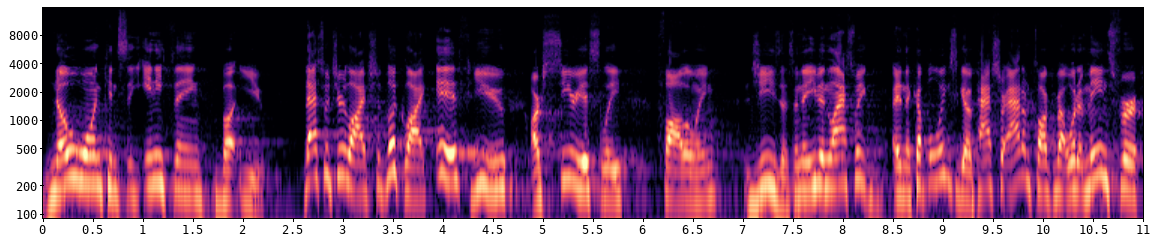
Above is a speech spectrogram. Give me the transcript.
No one can see anything but you. That's what your life should look like if you are seriously following Jesus. And even last week, and a couple of weeks ago, Pastor Adam talked about what it means for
